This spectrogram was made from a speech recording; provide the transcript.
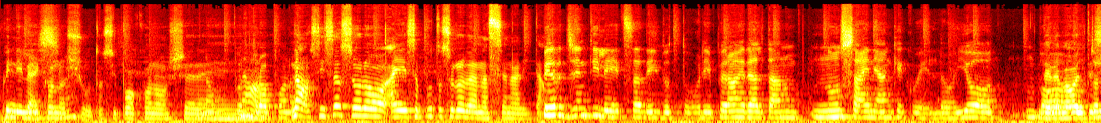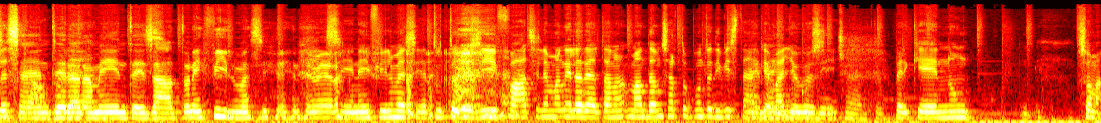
Quindi l'hai conosciuto, si può conoscere? No, purtroppo no. No, no si sa solo, hai saputo solo la nazionalità. Per gentilezza dei dottori, però in realtà non, non sai neanche quello. Io un po' Delle volte si sente raramente, esatto, nei film si vede, vero? Sì, nei film sì, è tutto così facile, ma nella realtà, no, ma da un certo punto di vista è, è anche meglio, meglio così, così certo. perché non insomma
